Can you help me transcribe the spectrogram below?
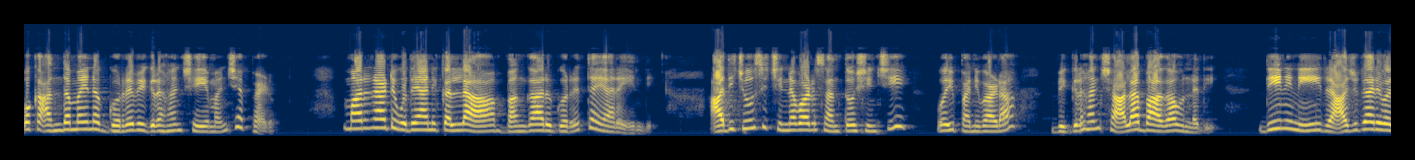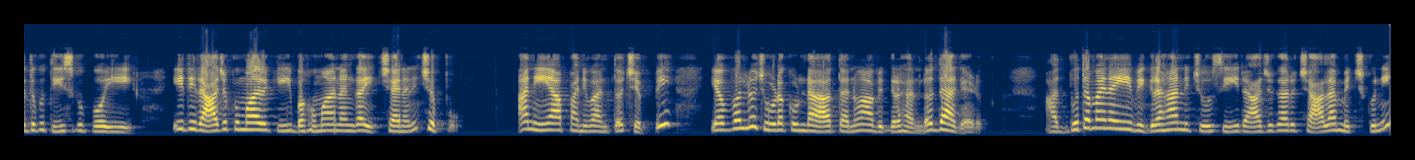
ఒక అందమైన గొర్రె విగ్రహం చేయమని చెప్పాడు. మరునాటి ఉదయానికల్లా బంగారు గొర్రె తయారైంది. అది చూసి చిన్నవాడు సంతోషించి ఓయ్ పనివాడా విగ్రహం చాలా బాగా ఉన్నది. దీనిని రాజుగారి వద్దకు తీసుకుపోయి ఇది రాజకుమారికి బహుమానంగా ఇచ్చానని చెప్పు అని ఆ పనివానితో చెప్పి ఎవ్వళ్ళు చూడకుండా తను ఆ విగ్రహంలో దాగాడు. అద్భుతమైన ఈ విగ్రహాన్ని చూసి రాజుగారు చాలా మెచ్చుకుని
